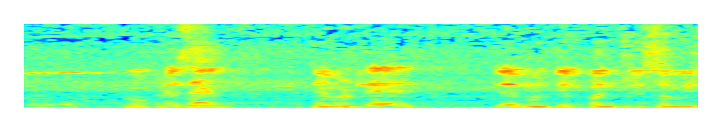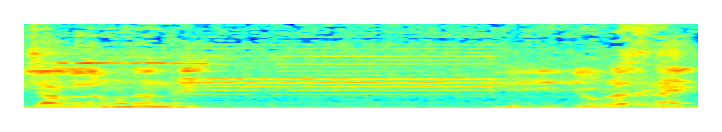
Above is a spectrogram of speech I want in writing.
टोपरे साहेब ते म्हटले ते म्हणते पंचवीस सव्वीसच्या अगोदर होणार नाही. एवढंच नाही.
